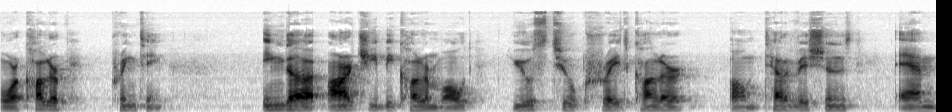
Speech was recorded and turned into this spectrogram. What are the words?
or color printing. In the RGB color mode, used to create color on televisions and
